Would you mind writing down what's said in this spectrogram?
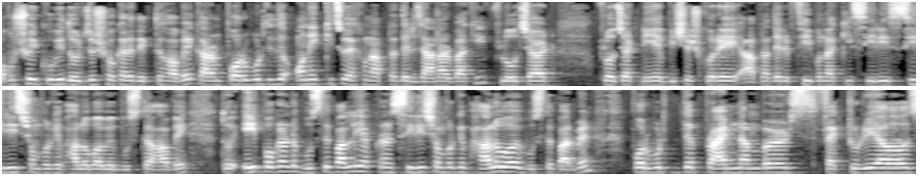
অবশ্যই খুবই ধৈর্য সহকারে দেখতে হবে, কারণ পরবর্তীতে অনেক কিছু এখন আপনাদের জানার বাকি। ফ্লো চার্ট ফ্লো চার্ট নিয়ে বিশেষ করে আপনাদের ফিবোনাকি সিরিজ সিরিজ সম্পর্কে ভালোভাবে বুঝতে হবে। তো এই প্রোগ্রামটা বুঝতে পারলেই আপনারা সিরিজ সম্পর্কে ভালোভাবে বুঝতে পারবেন। পরবর্তীতে prime numbers factorials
